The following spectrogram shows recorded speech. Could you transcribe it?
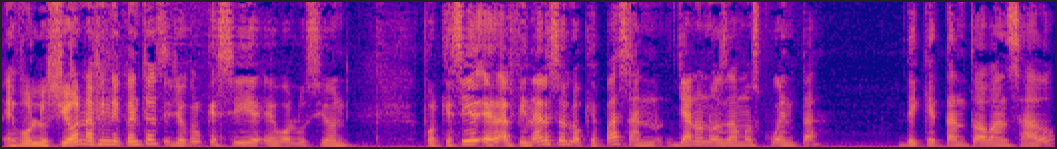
evolución a fin de cuentas. Yo creo que sí, evolución. Porque sí, eh, al final eso es lo que pasa. Ya no nos damos cuenta de qué tanto ha avanzado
